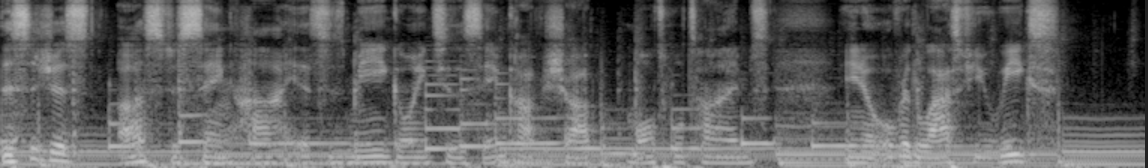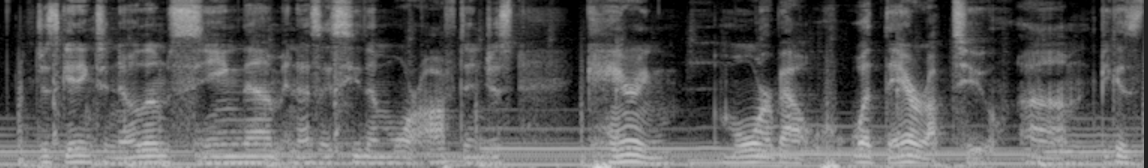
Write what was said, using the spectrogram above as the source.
this is just us just saying hi. This is me going to the same coffee shop multiple times, you know, over the last few weeks just getting to know them, seeing them, and as I see them more often, just caring more about what they're up to um, because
